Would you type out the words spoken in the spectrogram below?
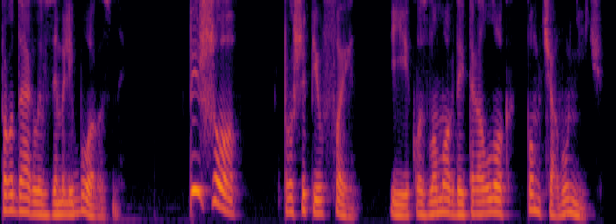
продерли в землі борозни. Пішов. Прошипів Фейн, і козломордий траллок помчав у ніч.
